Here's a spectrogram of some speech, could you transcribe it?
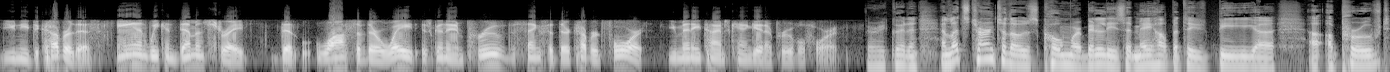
you need to cover this, and we can demonstrate that loss of their weight is going to improve the things that they're covered for, you many times can get approval for it. Very good. And, and let's turn to those comorbidities that may help it to be uh, uh, approved.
